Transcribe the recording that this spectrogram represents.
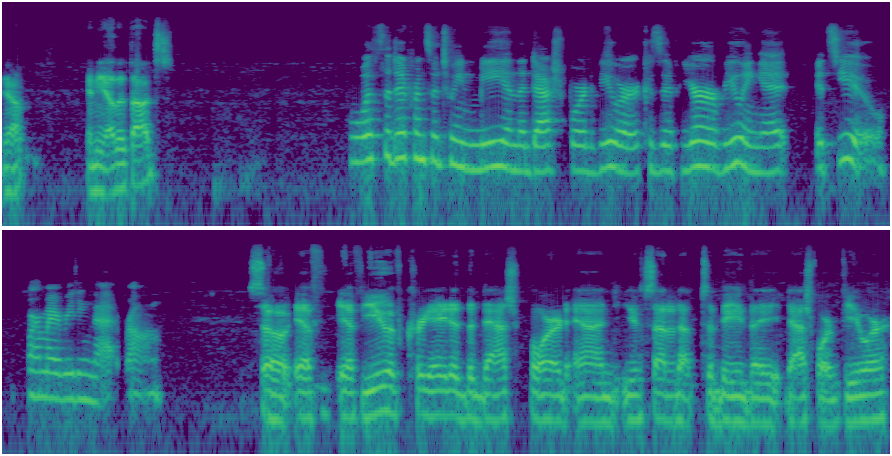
Yeah. Any other thoughts? What's the difference between me and the dashboard viewer? Because if you're viewing it, it's you. Or am I reading that wrong? So if if you have created the dashboard and you've set it up to be the dashboard viewer,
